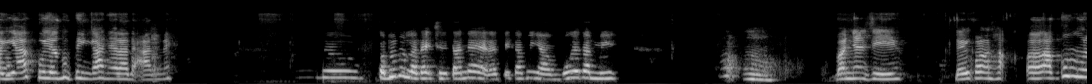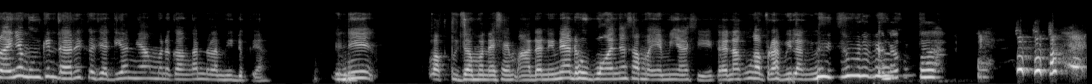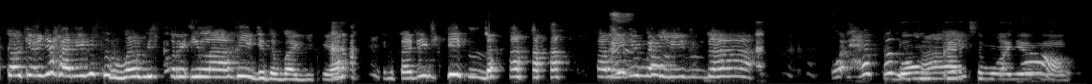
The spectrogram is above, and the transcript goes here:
Lagi aku yang tingkahnya rada aneh. Aduh. Kau dulu lah naik ceritanya. Nanti kami nyambung ya kan, Mi? Mm. Banyak sih. Dari kalau eh, aku mulainya mungkin dari kejadian yang menegangkan dalam hidup ya. Ini waktu zaman SMA dan ini ada hubungannya sama Emiya sih. Dan aku nggak pernah bilang ini sebenarnya. Kenapa? Kok kayaknya hari ini serba misteri ilahi gitu bagiku ya. Yang tadi Dinda. Hari ini Melinda. What happened, Bongkar guys? semuanya, Mi.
